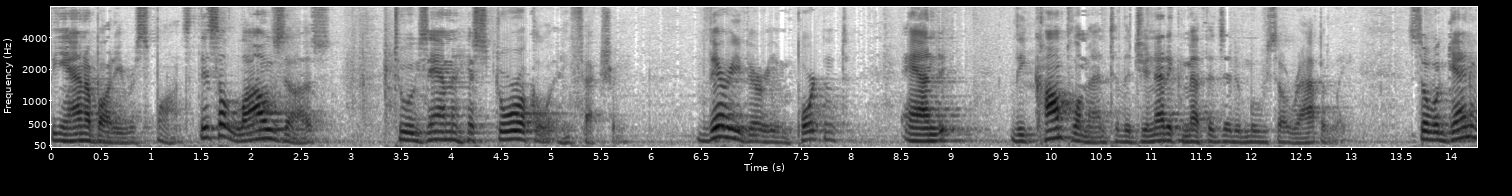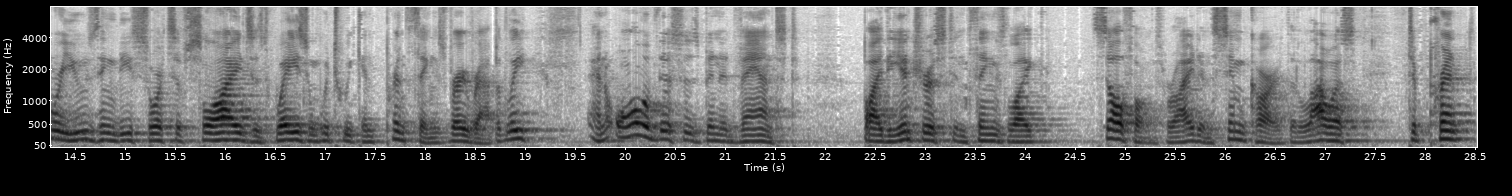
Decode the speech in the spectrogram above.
the antibody response. This allows us to examine historical infection. Very, very important, and the complement to the genetic methods that have moved so rapidly. So again, we're using these sorts of slides as ways in which we can print things very rapidly. And all of this has been advanced by the interest in things like cell phones, right, and SIM cards that allow us to print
